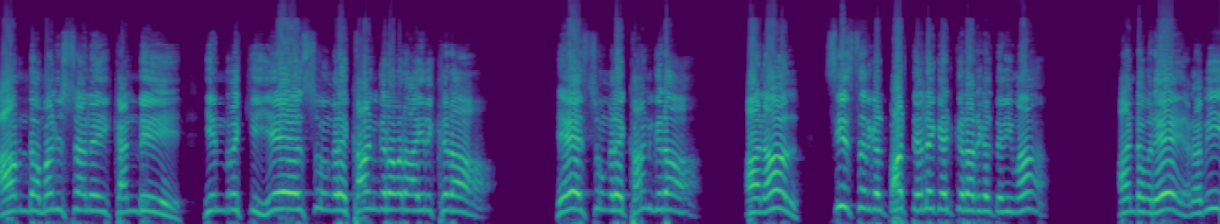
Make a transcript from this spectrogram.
அந்த மனுஷனை கண்டு இன்றைக்கு இயேசு உங்களை காண்கிறவரா இருக்கிறா இயேசு உங்களை காண்கிறா ஆனால் சீசர்கள் பார்த்து என்ன கேட்கிறார்கள் தெரியுமா? ஆண்டவரே ரவி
